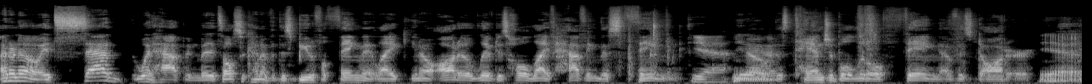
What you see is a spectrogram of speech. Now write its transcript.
I don't know, it's sad what happened, but it's also kind of this beautiful thing that like, you know, Otto lived his whole life having this thing, Yeah. you know, Yeah. this tangible little thing of his daughter Yeah.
